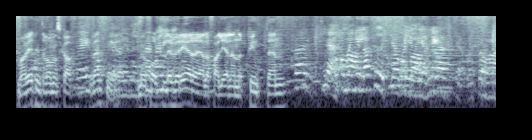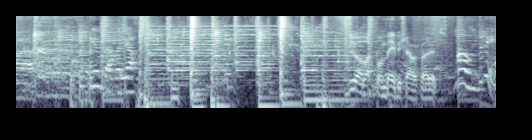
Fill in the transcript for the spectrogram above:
Man vet inte vad man ska ha för förväntningar. Men folk levererar i alla fall gällande pynten. verkligen... om man gillar fika och Emil så... Du har varit på en baby shower förut. Aldrig.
